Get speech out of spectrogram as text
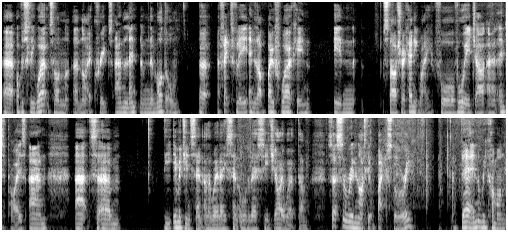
uh, obviously worked on uh, Night of Creeps and lent them the model, but effectively ended up both working in Star Trek anyway for Voyager and Enterprise, and at um, the Imaging Centre where they sent all of their CGI work done. So that's a really nice little backstory. Then we come on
